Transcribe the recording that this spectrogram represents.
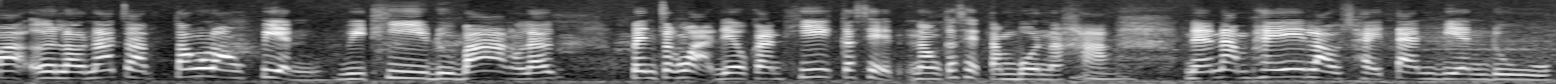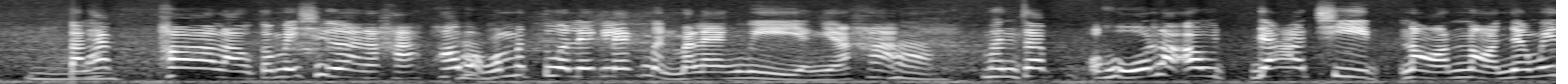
ว่า เออ เราน่าจะต้องลองเปลี่ยนวิธีดูบ้าง แล้ว เป็นจังหวะเดียวกันที่เกษตรน้องเกษตรตำบลนะคะ แนะนำให้เราใช้แตนเบียนดูอืมตอนแรกพ่อเราก็ไม่เชื่อนะคะพ่อค่ะบอกว่ามันตัวเล็ก ๆ เหมือนแมลงหวีอย่างเงี้ยค่ะ ค่ะมันจะโอ้โหเราเอายาฉีดหนอนหนอนยังไม่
